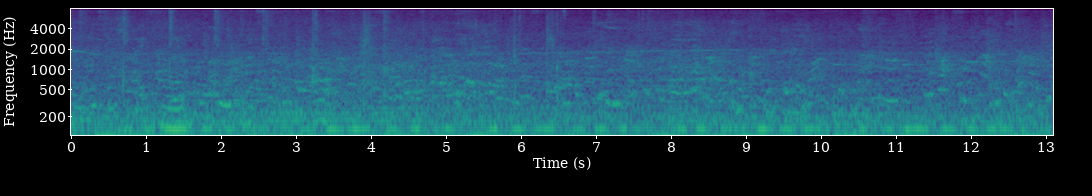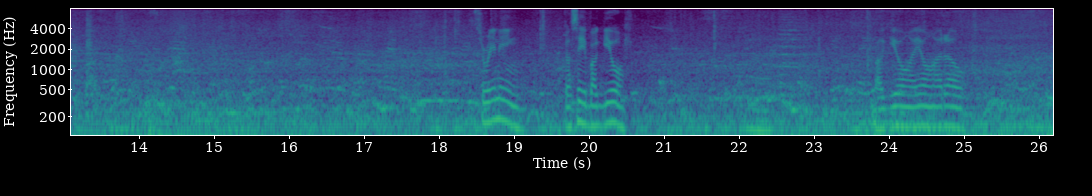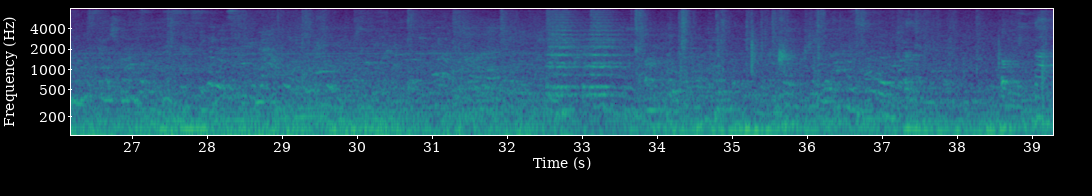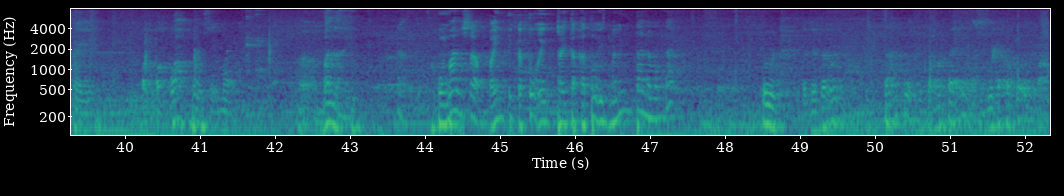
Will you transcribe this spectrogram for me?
Raining kasi bagyo. Bagyo ngayong araw. Pagtingka kay pagpagwapo sa imo uh, balay, human sa 20 katuig, 30 katuig, malinta naman ka. Uy, kaganda rin. Tako, kita mo tayo, kasi kita.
